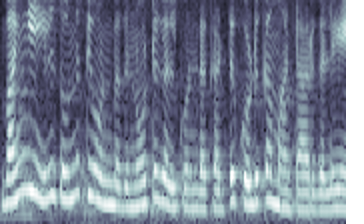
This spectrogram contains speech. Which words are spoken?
வங்கியில் தொண்ணூற்றி ஒன்பது நோட்டுகள் கொண்ட கட்டு கொடுக்க மாட்டார்களே.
